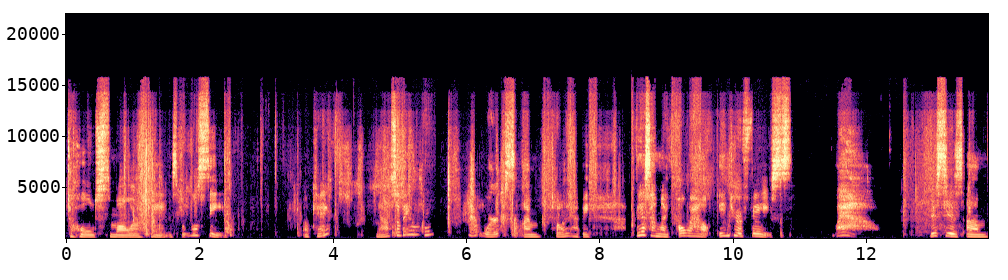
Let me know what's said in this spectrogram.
to hold smaller things. But we'll see. Okay? Yeah, so they, that works. I'm totally happy. This, I'm like, oh wow, in your face. Wow. This is um,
